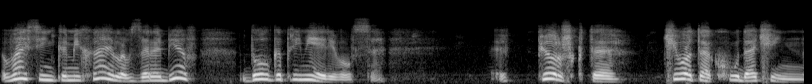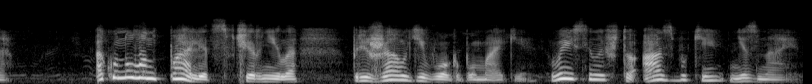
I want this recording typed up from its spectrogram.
Васенька Михайлов, заробев, долго примеривался. Першка-то чего так худо очинено? Окунул он палец в чернила, прижал его к бумаге. Выяснилось, что азбуки не знает.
